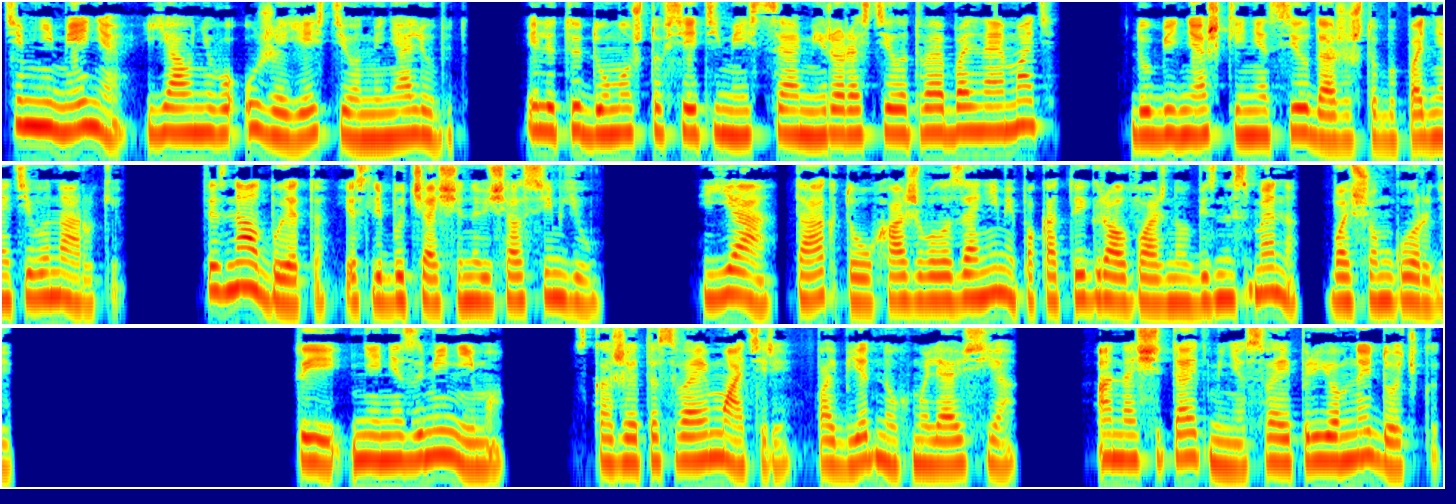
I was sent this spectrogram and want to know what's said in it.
Тем не менее, я у него уже есть, и он меня любит. Или ты думал, что все эти месяцы Амира растила твоя больная мать? Да у бедняжки нет сил даже, чтобы поднять его на руки. Ты знал бы это, если бы чаще навещал семью. Я та, кто ухаживала за ними, пока ты играл важного бизнесмена в большом городе. Ты не незаменима. Скажи это своей матери, победно ухмыляюсь я. Она считает меня своей приемной дочкой.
